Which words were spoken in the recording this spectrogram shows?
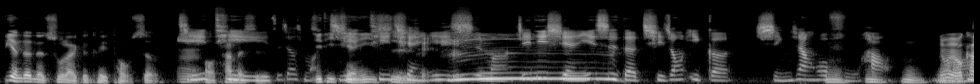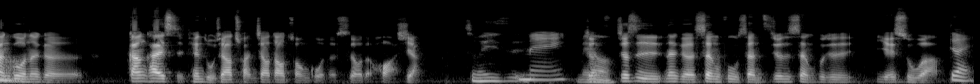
辨认得出来，跟可以投射。集体，这叫什么？集体潜意识？集体潜意识吗？集体潜意识的其中一个形象或符号。嗯，你有没有看过那个刚开始天主教传教到中国的时候的画像？什么意思？没，没有，就是那个圣父圣子，就是圣父就是。耶稣啊，对，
